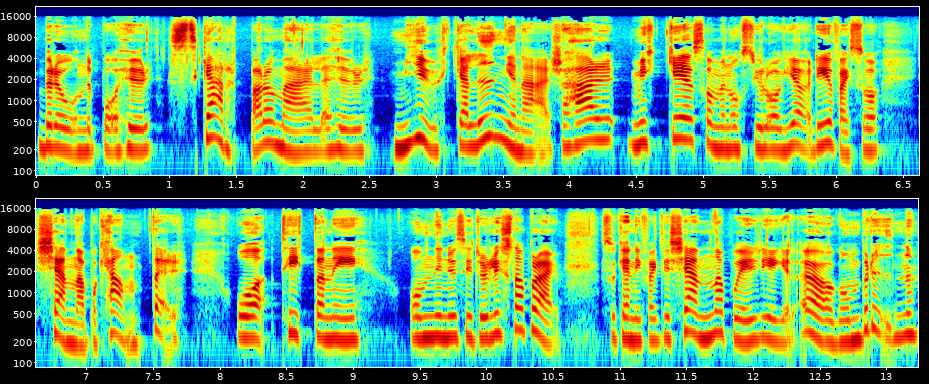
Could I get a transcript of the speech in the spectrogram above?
beroende på hur skarpa de är eller hur mjuka linjerna är. Så här mycket som en osteolog gör det är faktiskt att känna på kanter. Och tittar ni, om ni nu sitter och lyssnar på det här, så kan ni faktiskt känna på er egen ögonbryn.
